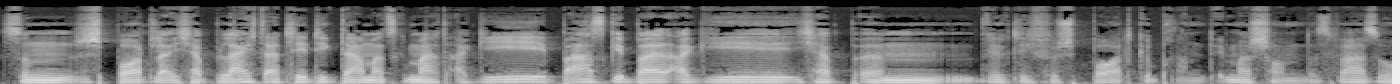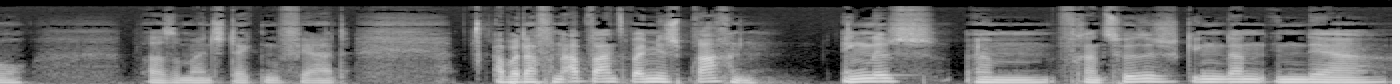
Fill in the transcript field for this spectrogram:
so ein Sportler. Ich habe Leichtathletik damals gemacht, AG, Basketball AG. Ich habe ähm, wirklich für Sport gebrannt, immer schon. Das war so, war so mein Steckenpferd. Aber davon ab waren es bei mir Sprachen. Englisch, ähm, Französisch ging dann in der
